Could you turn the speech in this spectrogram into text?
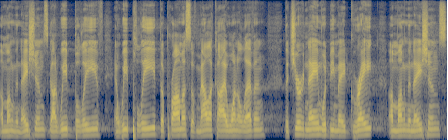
among the nations. God, we believe and we plead the promise of Malachi 1:11 that your name would be made great among the nations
